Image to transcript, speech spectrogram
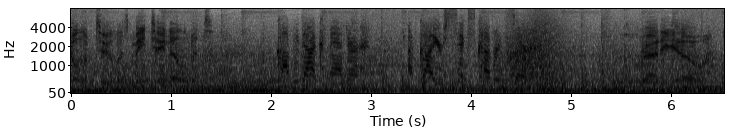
Golem 2, let's maintain element. Copy that, Commander. I've got your six covered, sir. Radio.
